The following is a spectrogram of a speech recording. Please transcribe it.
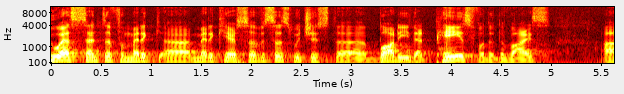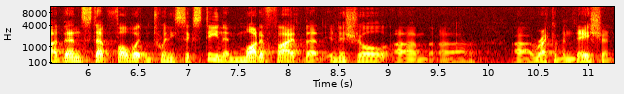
US Center for Medi uh, Medicare Services, which is the body that pays for the device, uh, then stepped forward in 2016 and modified that initial um, recommendation.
